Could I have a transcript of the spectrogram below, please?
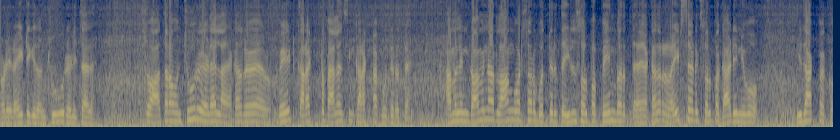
ನೋಡಿ ರೈಟಿಗೆ ಇದೊಂದು ಚೂರು ಎಳಿತಾ ಇದೆ. ಸೊ ಆ ಥರ ಒಂಚೂರು ಚೂರು ಎಳೆಯಲ್ಲ ಯಾಕಂದರೆ ವೆಯ್ಟ್ ಕರೆಕ್ಟ್ ಬ್ಯಾಲೆನ್ಸಿಂಗ್ ಕರೆಕ್ಟಾಗಿ ಕೂತಿರುತ್ತೆ. ಆಮೇಲೆ ಹಿಂಗೆ ಡಾಮಿನಾರ್ ಲಾಂಗ್ ಓಡಿಸೋರು ಗೊತ್ತಿರುತ್ತೆ, ಇಲ್ಲಿ ಸ್ವಲ್ಪ ಪೇಯ್ನ್ ಬರುತ್ತೆ. ಯಾಕಂದರೆ ರೈಟ್ ಸೈಡಿಗೆ ಸ್ವಲ್ಪ ಗಾಡಿ ನೀವು ಇದಾಕಬೇಕು.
